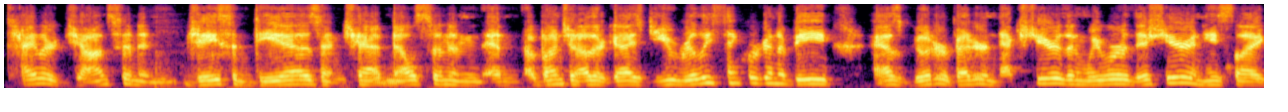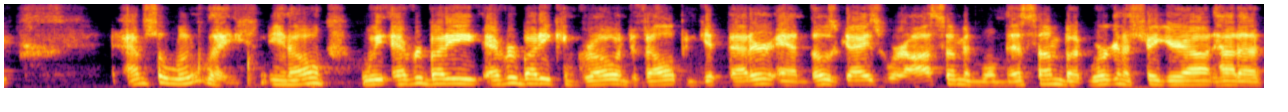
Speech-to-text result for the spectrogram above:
Tyler Johnson and Jason Diaz and Chad Nelson and, and a bunch of other guys. Do you really think we're going to be as good or better next year than we were this year? And he's like, Absolutely. You know, we everybody everybody can grow and develop and get better and those guys were awesome and we'll miss them, but we're going to figure out how to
